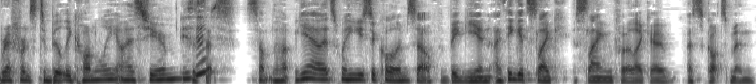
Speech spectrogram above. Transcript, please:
reference to Billy Connolly, I assume. Is it? That's something. Yeah, that's what he used to call himself, the Big Yin. I think it's like slang for like a, a Scotsman.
